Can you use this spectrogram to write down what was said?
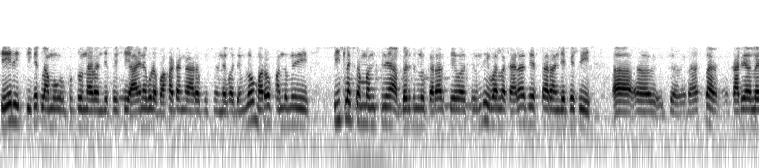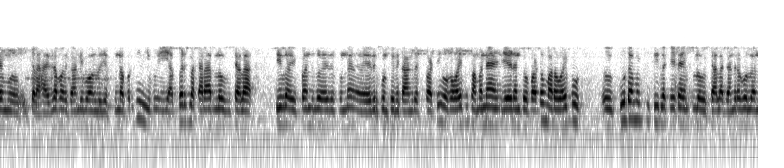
చేరి టికెట్లు అమ్ముకుంటున్నారని చెప్పేసి ఆయన కూడా బహాటంగా ఆరోపిస్తున్న నేపథ్యంలో మరో పంతొమ్మిది సీట్లకు సంబంధించిన అభ్యర్థులను ఖరారు చేయవలసి ఉంది. వాళ్ళ ఖరారు చేస్తారని చెప్పేసి ఆ, రాష్ట్ర కార్యాలయం ఇక్కడ హైదరాబాద్ గాంధీ భవన్లో చెప్తున్నప్పటికీ ఈ- అభ్యర్థుల ఖరారులో చాలా తీవ్ర ఇబ్బందులు ఎదుర్కొన్న ఎదుర్కొంటుంది కాంగ్రెస్ పార్టీ. ఒకవైపు సమన్వయం చేయడంతో పాటు మరోవైపు కూటమికి సీట్ల కేటాయింపులో చాలా గందరగోళం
